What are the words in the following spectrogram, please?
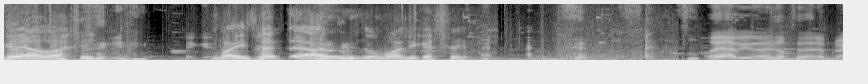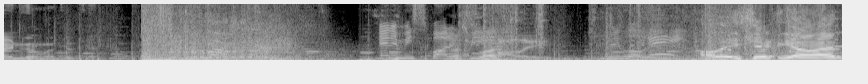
गया भाई भाई मैं तैयार हूँ इसको मॉली करने ओए अभी मैं सबसे पहले ब्लाइंड करूँगा Nice B. flash. Reloading. अबे शिट यार.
